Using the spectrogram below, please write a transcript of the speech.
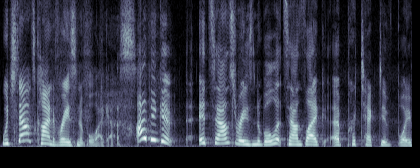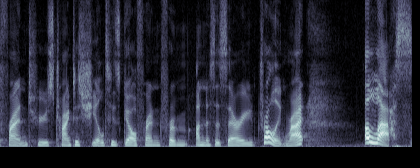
which sounds kind of reasonable, I guess. I think it it sounds reasonable. It sounds like a protective boyfriend who's trying to shield his girlfriend from unnecessary trolling, right? Alas,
